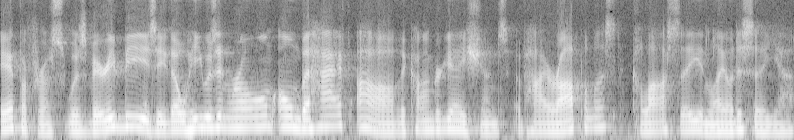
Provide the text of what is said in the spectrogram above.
Epaphras was very busy, though he was in Rome, on behalf of the congregations of Hierapolis, Colossae, and Laodicea.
